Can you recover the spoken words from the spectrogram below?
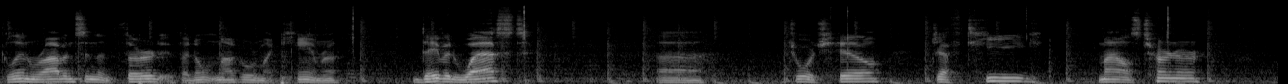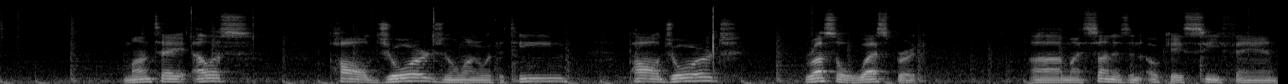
Glenn Robinson the third. If I don't knock over my camera, David West, uh, George Hill, Jeff Teague, Miles Turner, Monta Ellis, Paul George, no longer with the team, Paul George, Russell Westbrook. Uh, my son is an OKC fan,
